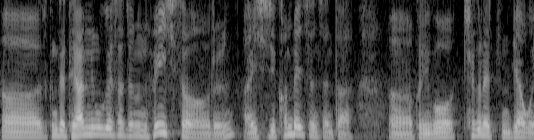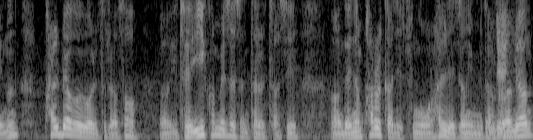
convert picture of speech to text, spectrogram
어 근데 대한민국에서 저는 회의 시설을 ICC 컨벤션 센터 어 그리고 최근에 준비하고 있는 800억을 들여서 어, 제2 컨벤션 센터를 다시 어, 내년 8월까지 준공을 할 예정입니다. 예. 그러면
